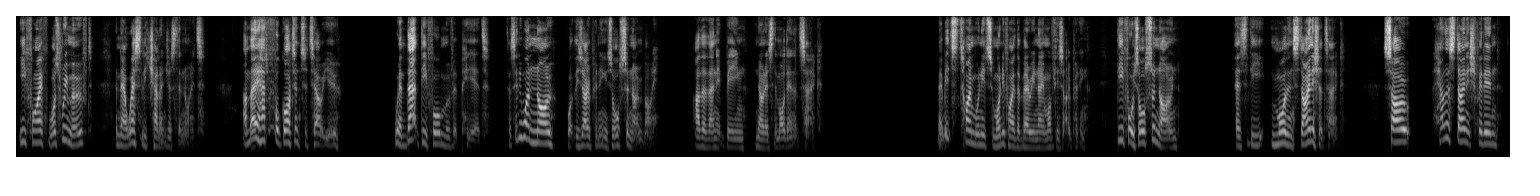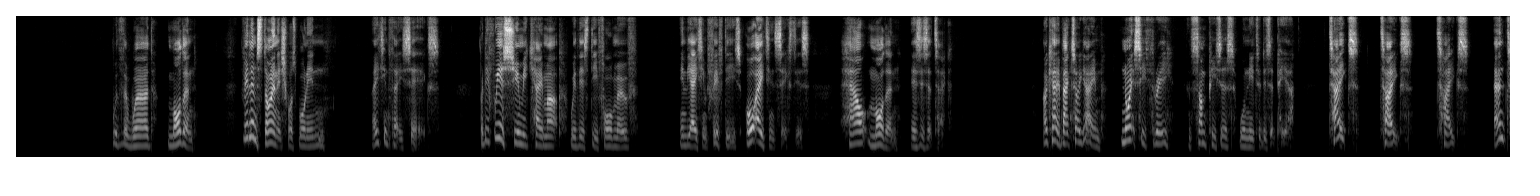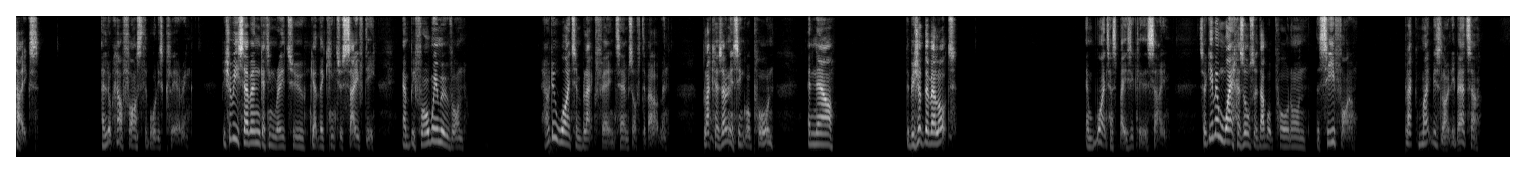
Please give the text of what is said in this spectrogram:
e5 was removed, and now Wesley challenges the knight. I may have forgotten to tell you when that d4 move appeared. Does anyone know what this opening is also known by? Other than it being known as the modern attack. Maybe it's time we need to modify the very name of this opening. D4 is also known as the modern Steinitz attack. So how does Steinitz fit in with the word modern? Wilhelm Steinitz was born in 1836. But if we assume he came up with this D4 move in the 1850s or 1860s, how modern is this attack? Okay, back to our game. Knight c3 and some pieces will need to disappear. Takes, takes, takes, and takes. And look how fast the board is clearing. Bishop e7 getting ready to get the king to safety. And before we move on, how do white and black fare in terms of development? Black has only a single pawn, and now the bishop developed, and white has basically the same. So given white has also double pawn on the c file, black might be slightly better.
